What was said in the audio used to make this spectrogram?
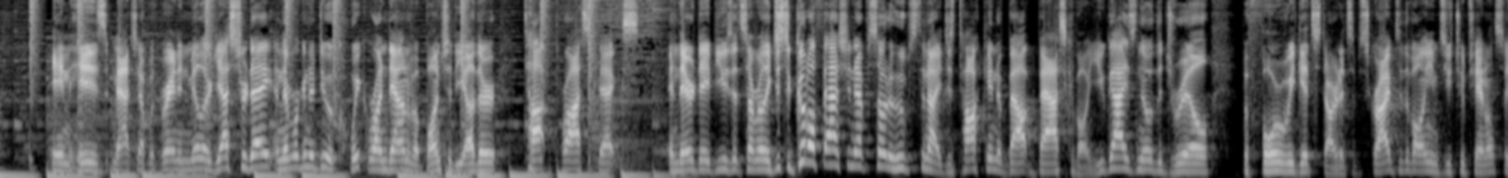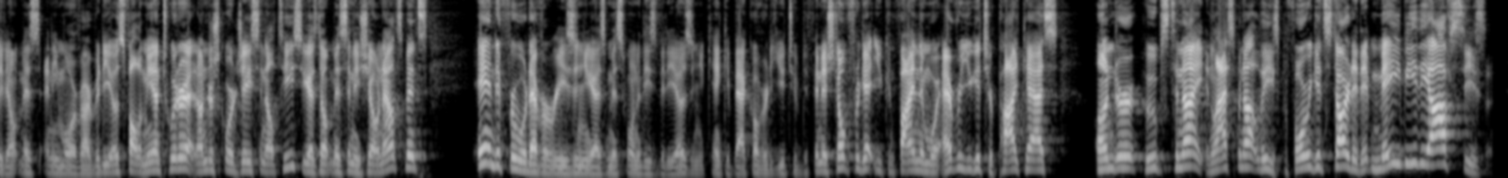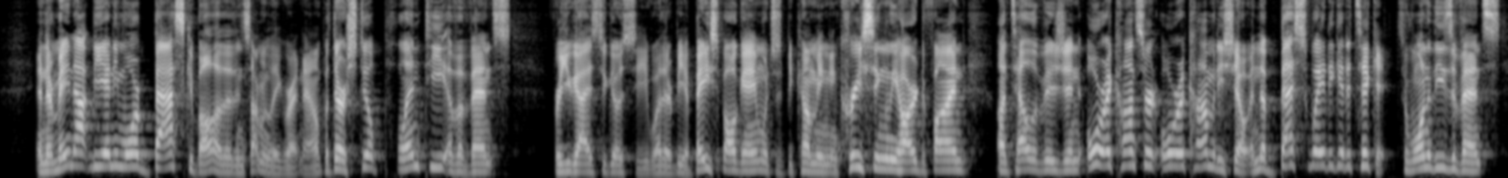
in his matchup with Brandon Miller yesterday, and then we're going to do a quick rundown of a bunch of the other top prospects and their debuts at Summer League. Just a good old-fashioned episode of Hoops Tonight, just talking about basketball. You guys know the drill before we get started, subscribe to the Volumes YouTube channel so you don't miss any more of our videos. Follow me on Twitter at underscore JasonLT so you guys don't miss any show announcements. And if for whatever reason you guys miss one of these videos and you can't get back over to YouTube to finish, don't forget you can find them wherever you get your podcasts under Hoops Tonight. And last but not least, before we get started, it may be the off season. And there may not be any more basketball other than Summer League right now, but there are still plenty of events for you guys to go see, whether it be a baseball game, which is becoming increasingly hard to find on television, or a concert or a comedy show. And the best way to get a ticket to one of these events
